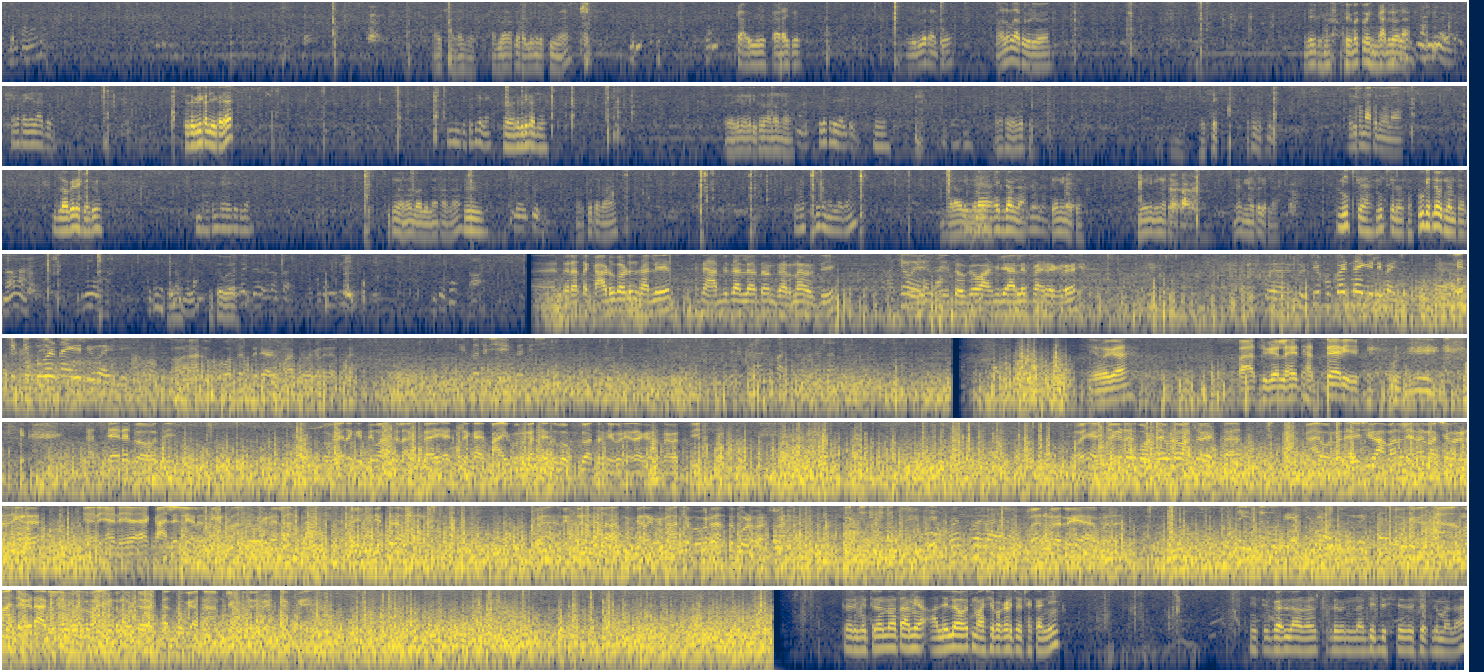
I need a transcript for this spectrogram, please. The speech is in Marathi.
काय आहे? काय काढायचं आपला आपल्या खाली बसतील ना काढू काढायचं व्हिडिओ सांगतो मला दाखव व्हिडिओ फेमस फेमस होईल गाडीवाला लागलं. त्याला पहिले दाखव ते दगडी खाली आहे काय हम्म, तिथे गेलाय हा, दगडी खाली आहे. इथं जाणार नाही पुढे पुढे जायचं आता सगळं बघतो. भेटले तरी पण दाखवतो मला ब्लॉगर आहेस ना तू भाषण करायचं तुला किती महिना बघितला आता हम्म. बहुतेक. बघतो काय क्लास किती बनवला होता गळा एकदा बघितला एक्झामला कमी नव्हतो मी विनोद होता ना विनोद घेतला मीच केला मीच केलं होतं. तू घेतलं होतं नंतर. हा. तर आता काढू काढून झाले आणि आम्ही चाललो होतो धरणावरती. हे हे दोघं वाणगे आलेत माझ्याकडे. सुट्टी फुकट नाही गेली पाहिजे. कुठलीच सुट्टी फुकट नाही गेली पाहिजे. म्हणून आज उपवासात तरी आम्ही मासे वगैरे जातो एकादशी एकादशी तरी पण आम्ही मासे जातोय हे बघा. पाच गल आहेत हत्यारी. हत्यार आहेत बाबा ते बघा आता किती मासे लागत आहे यांचं काय पायगुण कसं आहे तो बघतो आता निघून येणार घरावरती. हो ह्यांच्याकडे मोठ्या एवढं मासे भेटतात. काय बोलणं त्या दिवशी आम्हाला नेलं मासे पकडायला तिकडं. याने याने ह्या काल्याला नेलं तिकडे मासे पकडायला. भेटी तिथं जाऊन पण आम्ही बरं झालं असं कारण की मासे बघून आमचं पोट भरला. पण बरं आहे आम्हाला. माझ्याकडे आले बोलतो माझ्याकडे मोठं भेटतात. बघूया आता आमच्याकडे तरी भेटतात काय. तर मित्रांनो आता आम्ही आलेलो आहोत मासे पकडायच्या ठिकाणी. इथे गल्ला होणार पुढे नदी दिसते असेल तुम्हाला.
